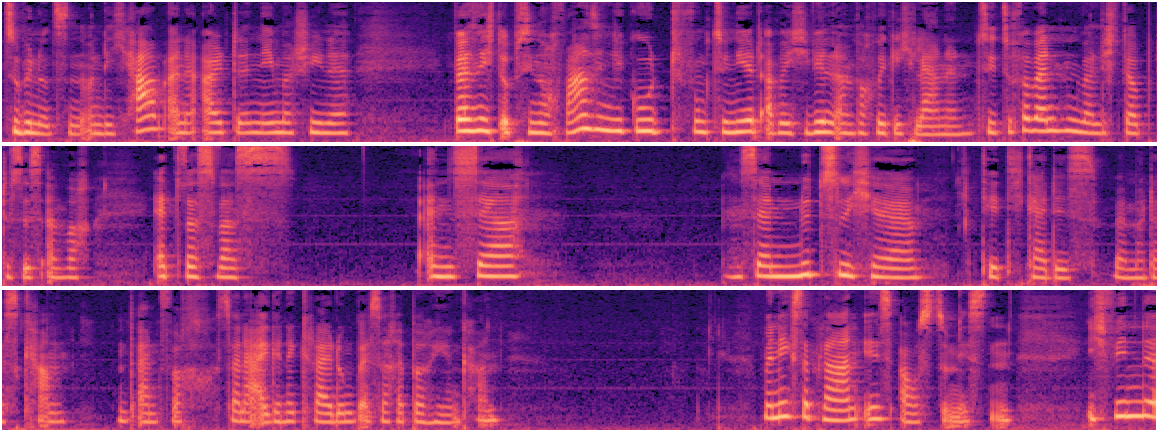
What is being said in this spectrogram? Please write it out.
zu benutzen. Und ich habe eine alte Nähmaschine. Ich weiß nicht, ob sie noch wahnsinnig gut funktioniert, aber ich will einfach wirklich lernen, sie zu verwenden, weil ich glaube, das ist einfach etwas, was eine sehr, eine sehr nützliche Tätigkeit ist, wenn man das kann und einfach seine eigene Kleidung besser reparieren kann. Mein nächster Plan ist auszumisten. Ich finde,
